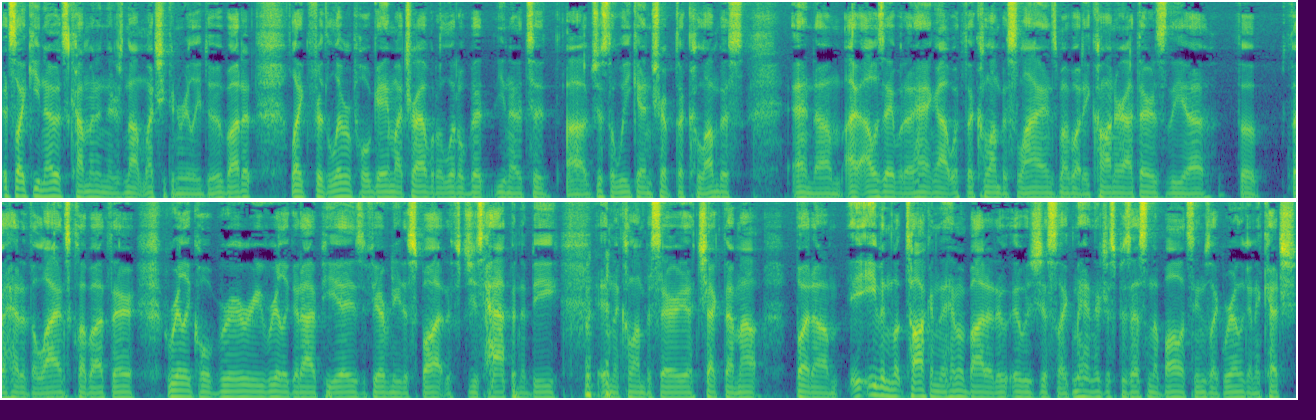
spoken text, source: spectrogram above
It's like you know it's coming and there's not much you can really do about it. Like for the Liverpool game, I traveled a little bit, you know, to uh, just a weekend trip to Columbus, and um, I, I, was able to hang out with the Columbus Lions. My buddy Connor out there is the uh, the the head of the Lions Club out there. Really cool brewery, really good IPAs. If you ever need a spot, if you just happen to be in the Columbus area, check them out. But um, even talking to him about it, it, it was just like, man, they're just possessing the ball. It seems like we're only going to catch,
